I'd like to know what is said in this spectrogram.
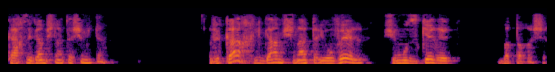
כך זה גם שנת השמיטה. וכך היא גם שנת היובל שמוזכרת בפרשה.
